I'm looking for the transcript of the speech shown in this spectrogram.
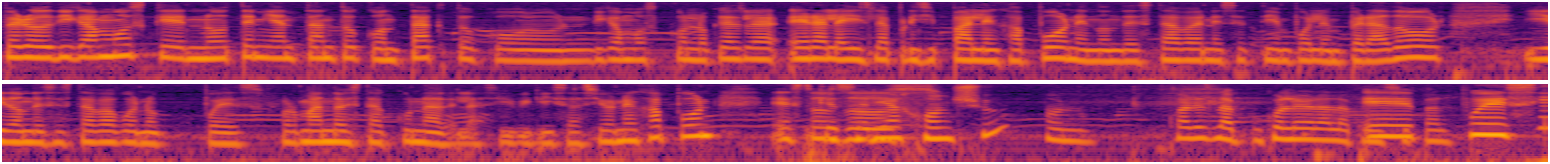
pero digamos que no tenían tanto contacto con, digamos, con lo que era la isla principal en Japón, en donde estaba en ese tiempo el emperador y donde se estaba, bueno, pues formando esta cuna de la civilización en Japón. Estos ¿Qué sería Honshu o no? ¿Cuál, es la, ¿Cuál era la eh, principal? pues sí,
